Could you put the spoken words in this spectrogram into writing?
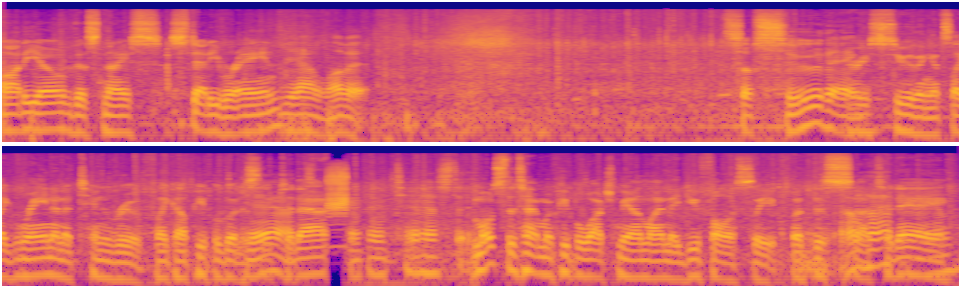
audio of this nice steady rain. Yeah, I love it. So soothing. Very soothing. It's like rain on a tin roof, like how people go to sleep yeah, to that. fantastic. Most of the time when people watch me online, they do fall asleep. But this uh, happen, today, man.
